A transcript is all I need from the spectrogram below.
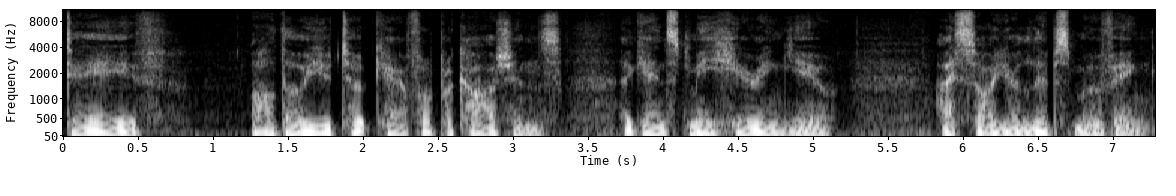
Dave, although you took careful precautions against me hearing you, I saw your lips moving.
